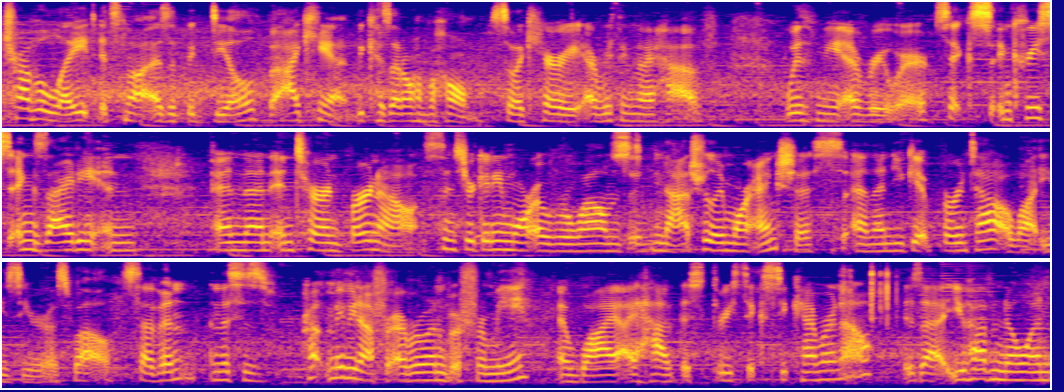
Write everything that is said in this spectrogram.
travel light, it's not as a big deal, but I can't because I don't have a home. So I carry everything that I have with me everywhere. Six, increased anxiety and and then in turn burnout since you're getting more overwhelmed and naturally more anxious and then you get burnt out a lot easier as well seven and this is maybe not for everyone but for me and why i have this 360 camera now is that you have no one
